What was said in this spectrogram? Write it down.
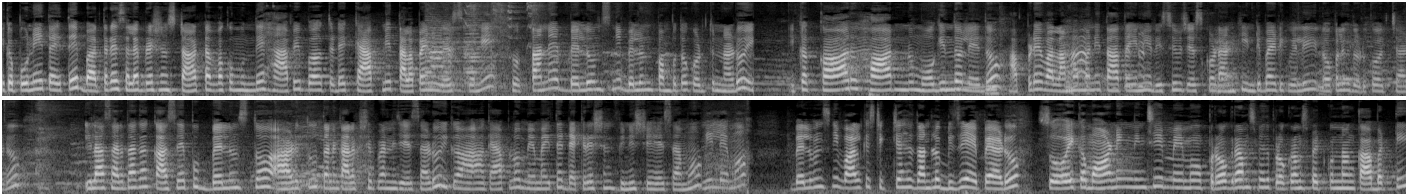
ఇక పునీత్ అయితే బర్త్డే సెలబ్రేషన్ స్టార్ట్ అవ్వక ముందే హ్యాపీ బర్త్డే క్యాప్ని తలపైన వేసుకొని సో తనే బెలూన్స్ని బెలూన్ పంపుతో కొడుతున్నాడు. ఇక కారు హార్న్ మోగిందో లేదో అప్పుడే వాళ్ళ అమ్మమ్మని తాతయ్యని రిసీవ్ చేసుకోవడానికి ఇంటి బయటికి వెళ్ళి లోపలికి దొడుకు వచ్చాడు ఇలా సరదాగా కాసేపు బెలూన్స్తో ఆడుతూ తన కాలక్షేపాన్ని చేశాడు. ఇక ఆ గ్యాప్లో మేమైతే డెకరేషన్ ఫినిష్ చేసేసాము. నీళ్ళేమో బెలూన్స్ని వాళ్ళకి స్టిక్ చేసే దాంట్లో బిజీ అయిపోయాడు. సో ఇక మార్నింగ్ నుంచి మేము ప్రోగ్రామ్స్ మీద ప్రోగ్రామ్స్ పెట్టుకున్నాం కాబట్టి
